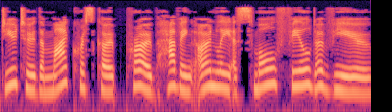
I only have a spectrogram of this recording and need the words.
due to the microscope probe having only a small field of view.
